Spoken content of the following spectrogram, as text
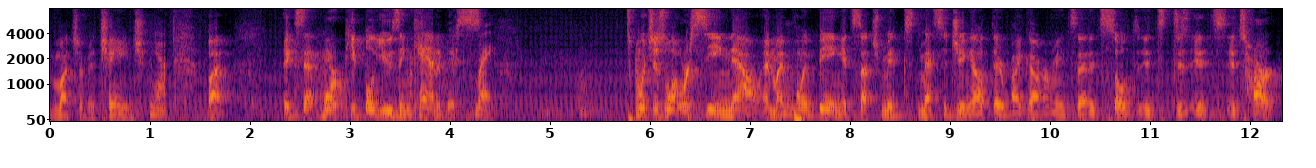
much of a change. Yeah. But, except more people using cannabis Right. which is what we're seeing now. And my Mm-hmm. point being, it's such mixed messaging out there by governments that it's so it's it's it's hard,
